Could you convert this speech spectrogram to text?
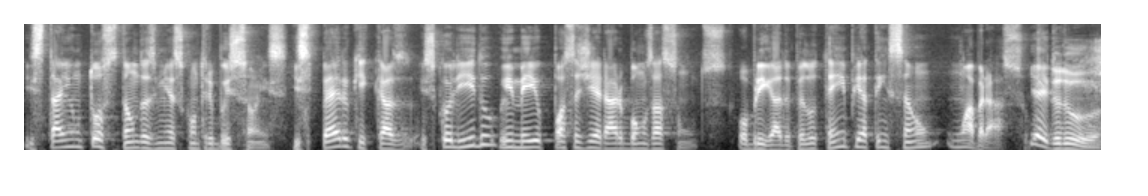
está em um tostão das minhas contribuições. Espero que, caso escolhido, o e-mail possa gerar bons assuntos. Obrigado pelo tempo e atenção. Um abraço. E aí, Dudu?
